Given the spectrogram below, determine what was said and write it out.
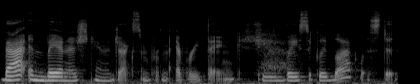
bat and banished Janet Jackson from everything. She's yeah. basically blacklisted.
